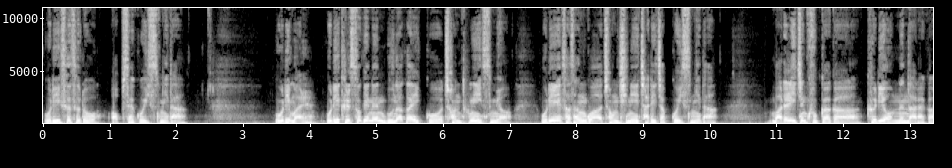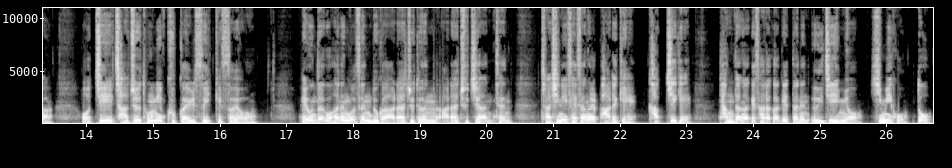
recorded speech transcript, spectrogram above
우리 스스로 없애고 있습니다. 우리말, 우리 글 속에는 문화가 있고 전통이 있으며 우리의 사상과 정신이 자리 잡고 있습니다. 말을 잊은 국가가 그리 없는 나라가 어찌 자주 독립 국가일 수 있겠어요. 배운다고 하는 것은 누가 알아주든 알아주지 않든 자신이 세상을 바르게, 값지게, 당당하게 살아가겠다는 의지이며 힘이고 또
